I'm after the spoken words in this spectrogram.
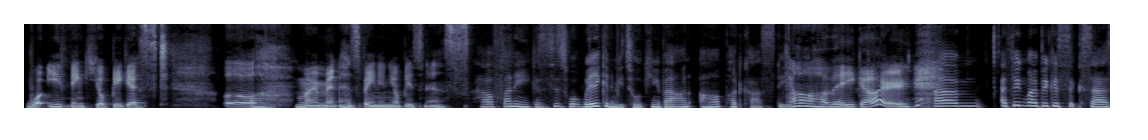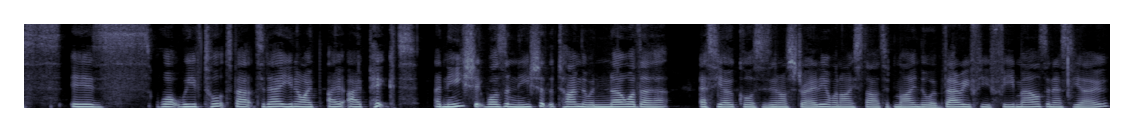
what you think your biggest oh, moment has been in your business. How funny, because this is what we're going to be talking about on our podcast, Steve. Oh, there you go. Um, I think my biggest success is what we've talked about today. You know, I, I, I picked a niche. It was a niche at the time. There were no other SEO courses in Australia when I started mine. There were very few females in SEO.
